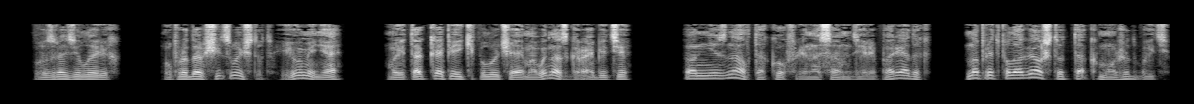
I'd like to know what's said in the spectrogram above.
— возразил Эрих. У продавщиц вычтут, и у меня. Мы и так копейки получаем, а вы нас грабите. Он не знал, таков ли на самом деле порядок, но предполагал, что так может быть.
